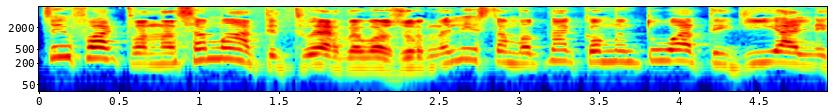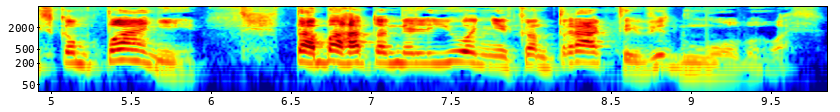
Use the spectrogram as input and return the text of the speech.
Цей факт вона сама підтвердила журналістам, однак коментувати діяльність компанії та багатомільйонні контракти відмовилась.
